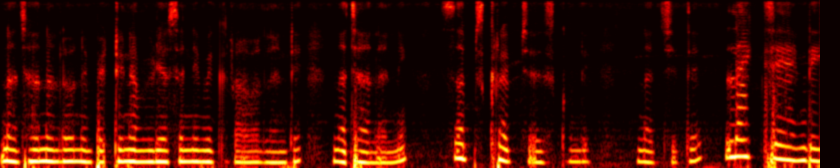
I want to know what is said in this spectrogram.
నా ఛానల్లో నేను పెట్టిన వీడియోస్ అన్నీ మీకు రావాలంటే నా ఛానల్ని సబ్స్క్రైబ్ చేసుకోండి. నచ్చితే లైక్ చేయండి.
